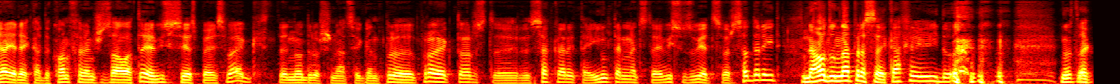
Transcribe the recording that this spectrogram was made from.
jāierē kāda konferenču zālē. Te ir visas iespējas vajag. Te ir nodrošināts ir gan pro, projektors, te ir sakari, te ir internets, te visus vietas var sadarīt. Naudu neprasēja kafiju vidū. nu, tā,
